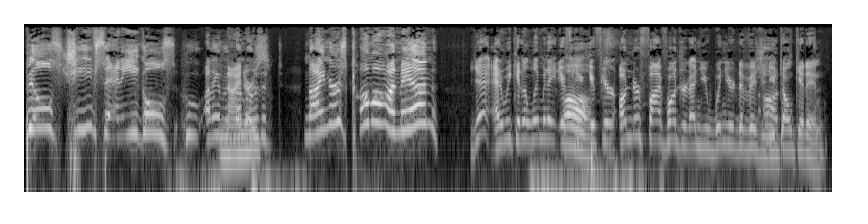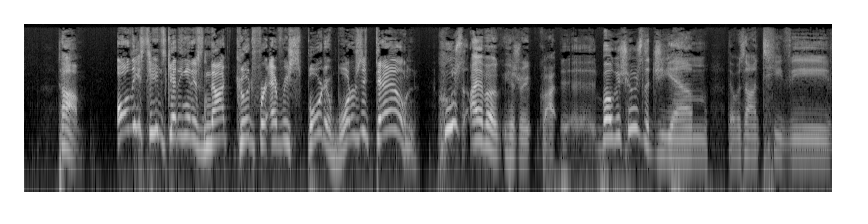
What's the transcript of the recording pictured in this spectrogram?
Bills, Chiefs, and Eagles, who I don't even Niners. remember who the Niners? Come on, man. Yeah, and we can eliminate if, Oh. you, if you're under 500 and you win your division, you Oh. don't get in. Tom, All these teams getting in is not good for every sport. It waters it down. who's I have a history. Uh, Bogus, who's the GM that was on TV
